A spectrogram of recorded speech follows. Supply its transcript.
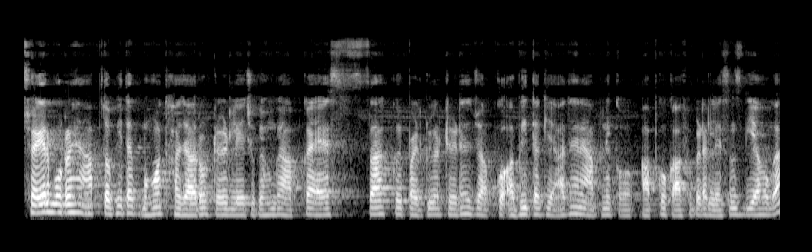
सो अगर बोल रहे हैं, आप तो अभी तक बहुत हज़ारों ट्रेड ले चुके होंगे, आपका ऐसा कोई पर्टिकुलर ट्रेड है जो आपको अभी तक याद है ना आपने आपको काफ़ी बड़ा लेसन दिया होगा।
